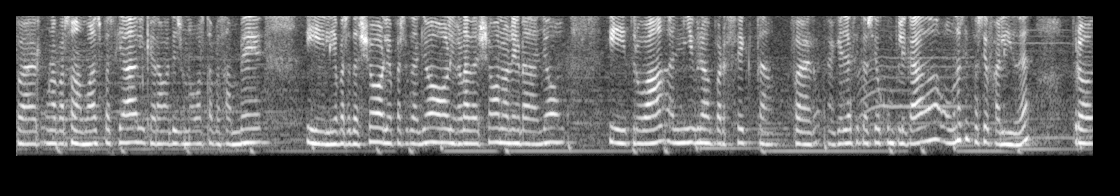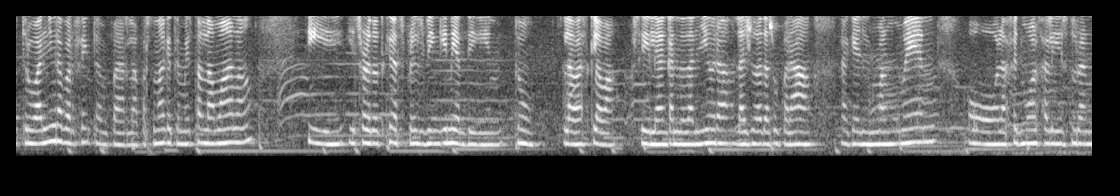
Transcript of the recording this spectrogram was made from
per una persona molt especial que ara mateix no ho està passant bé i li ha passat això, li ha passat allò, li agrada això, no li agrada allò i trobar el llibre perfecte per aquella situació complicada o una situació feliç, eh? però trobar el llibre perfecte per la persona que també està en la mana i, i sobretot que després vinguin i et diguin tu, la vas clavar. O sigui, li ha encantat el llibre, l'ha ajudat a superar aquell mal moment o l'ha fet molt feliç durant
